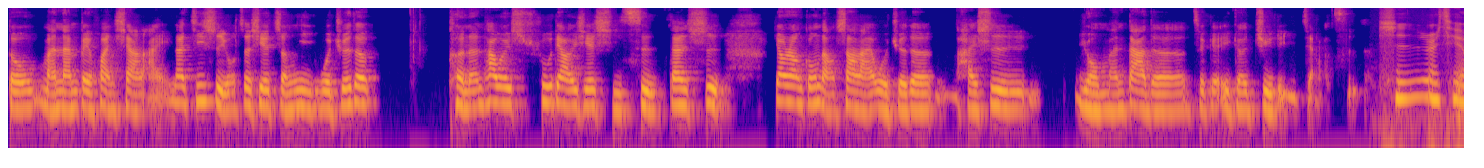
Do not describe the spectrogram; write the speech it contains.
都蛮难被换下来。那即使有这些争议，我觉得可能他会输掉一些席次，但是要让工党上来，我觉得还是。有蛮大的这个一个距离，这样子是，而且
